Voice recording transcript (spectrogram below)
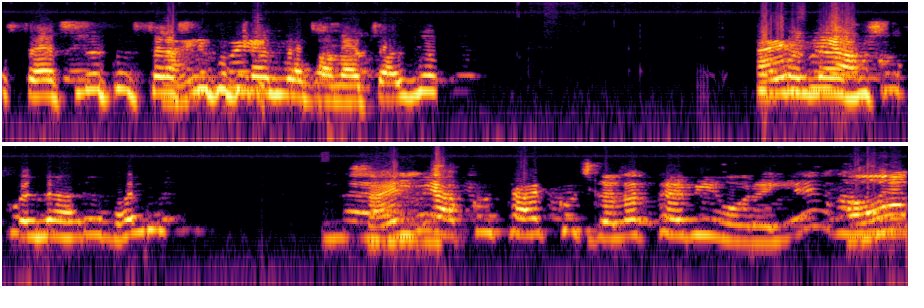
फैसले को फैसले को बना लिया जाना चाहिए। अरे भाई साहिल भाई आपको शायद कुछ गलत फहमी हो रही है। हाँ,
